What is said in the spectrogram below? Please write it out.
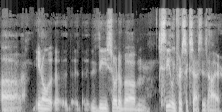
uh, you know, the, the sort of um, ceiling for success is higher.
